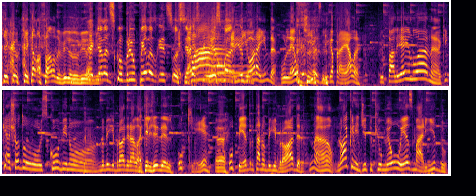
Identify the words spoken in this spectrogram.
que, que, que que ela fala no vídeo do vídeo? É que ela descobriu pelas redes sociais que o É ex-marido. pior ainda, o Léo Dias liga pra ela e fala: E aí, Luana, o que, que achou do Scooby no, no Big Brother? Ela. Daquele jeito dele. O quê? É. O Pedro tá no Big Brother? Não, não acredito que o meu ex-marido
